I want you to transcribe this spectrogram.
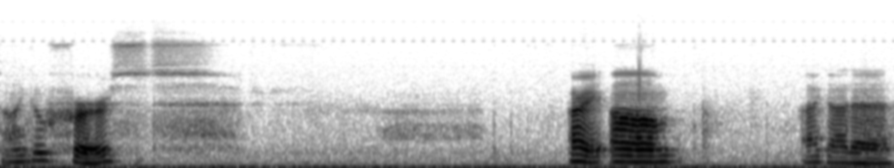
So I go first. Alright, um I gotta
